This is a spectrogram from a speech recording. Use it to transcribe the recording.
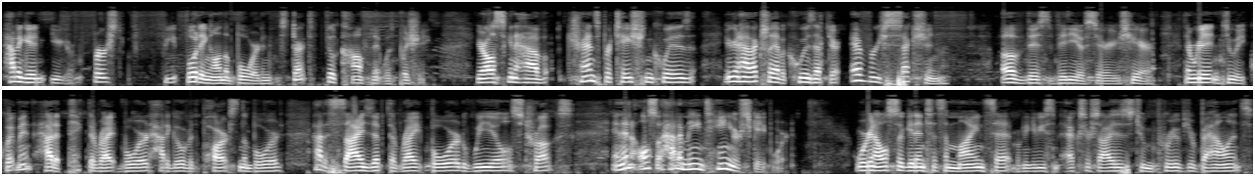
how to get your first footing on the board and start to feel confident with pushing. You're also going to have transportation quiz. You're going to have actually have a quiz after every section of this video series here. Then we're going to get into equipment, how to pick the right board, how to go over the parts on the board, how to size up the right board, wheels, trucks, and then also how to maintain your skateboard. We're going to also get into some mindset. We're going to give you some exercises to improve your balance.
